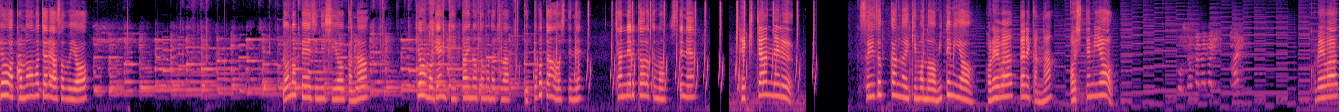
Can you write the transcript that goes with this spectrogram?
今日はこのおもちゃで遊ぶよ。どのページにしようかな。今日も元気いっぱいのお友達はグッドボタンを押してね。チャンネル登録もしてね。敵チャンネル。水族館の生き物を見てみよう。これは誰かな？押してみよう。お魚がいっぱいこれは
